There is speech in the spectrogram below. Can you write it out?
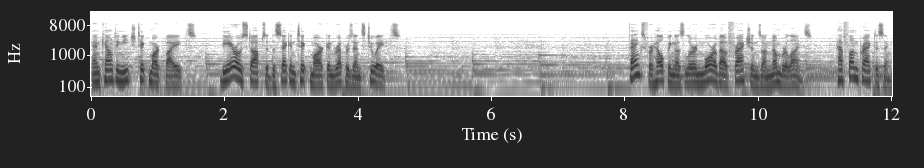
and counting each tick mark by eighths. The arrow stops at the second tick mark and represents 2 eighths. Thanks for helping us learn more about fractions on number lines. Have fun practicing.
